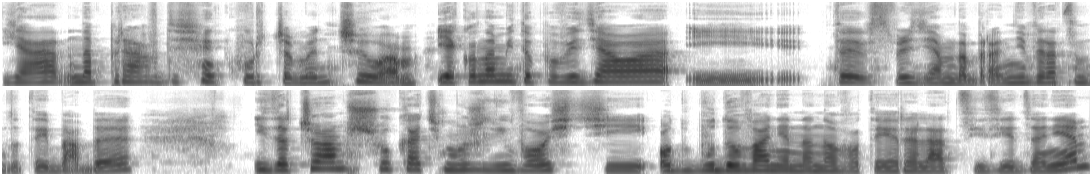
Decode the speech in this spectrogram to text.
ja naprawdę się kurczę męczyłam. Jak ona mi to powiedziała i to stwierdziłam, dobra, nie wracam do tej baby i zaczęłam szukać możliwości odbudowania na nowo tej relacji z jedzeniem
